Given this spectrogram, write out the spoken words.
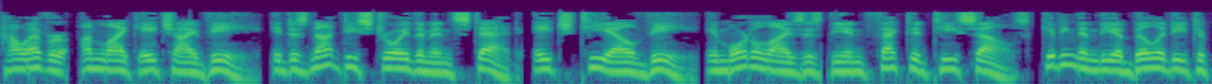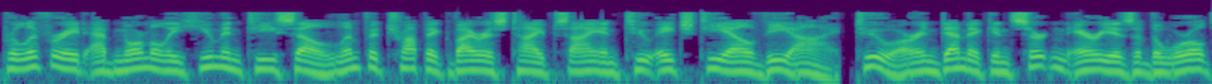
however, unlike HIV, it does not destroy them instead, HTLV immortalizes the infected T cells, giving them the ability to proliferate abnormally human T-cell lymphotropic virus types I and II HTLV-I, II are endemic in certain areas of the world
